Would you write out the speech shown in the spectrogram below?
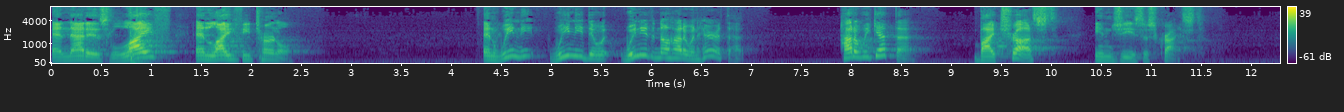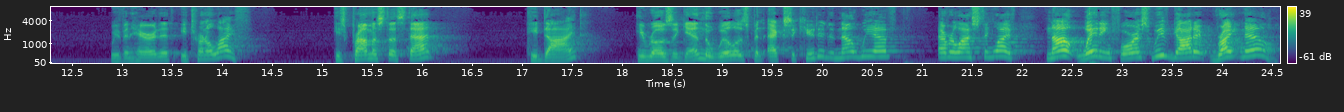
And that is life and life eternal. And we need, we need, to, we need to know how to inherit that. How do we get that? By trust in Jesus Christ. We've inherited eternal life. He's promised us that. He died. He rose again. The will has been executed, and now we have everlasting life. Not waiting for us. We've got it right now.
